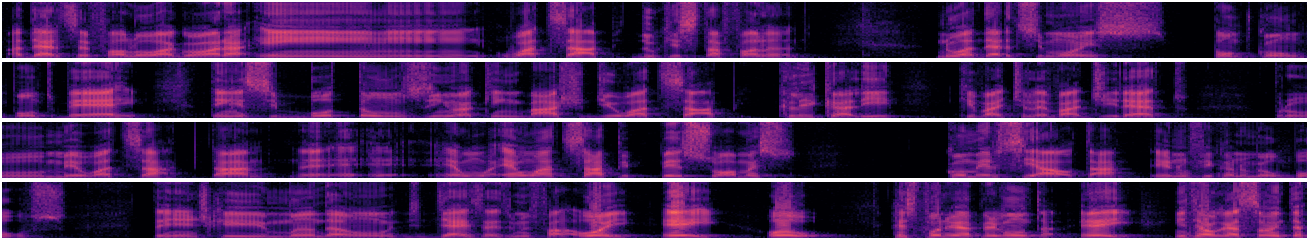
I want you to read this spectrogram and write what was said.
Adérito, você falou agora em WhatsApp. Do que você está falando? No adertosimões.com.br tem esse botãozinho aqui embaixo de WhatsApp. Clica ali que vai te levar direto para o meu WhatsApp, tá? É, é, é, é, um, é um WhatsApp pessoal, mas comercial, tá? Ele não fica no meu bolso. Tem gente que manda um, de 10, 10 minutos e fala: Oi, ei, ou, responde minha pergunta, ei, interrogação, então.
